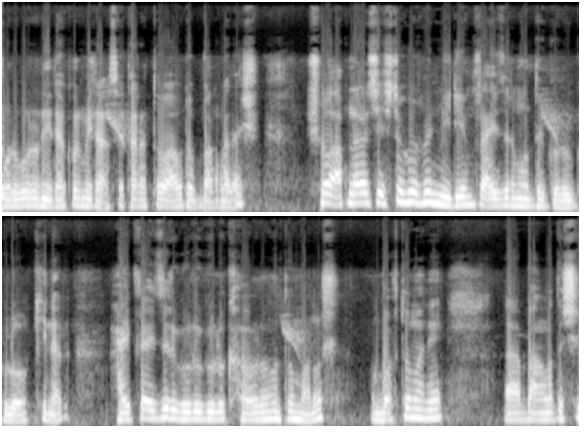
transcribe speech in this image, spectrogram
বড় বড় নেতাকর্মীরা আছে, তারা তো আউট অফ বাংলাদেশ সো আপনারা চেষ্টা করবেন মিডিয়াম প্রাইজের মধ্যে গরুগুলো কেনার। হাই প্রাইজের গরুগুলো খাওয়ার মতো মানুষ বর্তমানে বাংলাদেশে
